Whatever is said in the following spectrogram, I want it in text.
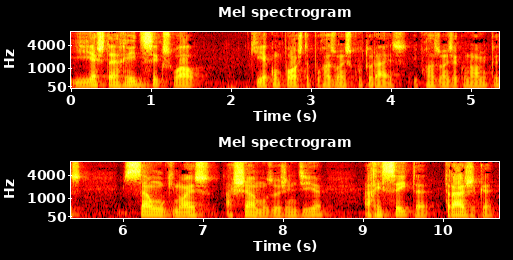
E esta rede sexual, que é composta por razões culturais e por razões econômicas, são o que nós achamos hoje em dia a receita trágica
